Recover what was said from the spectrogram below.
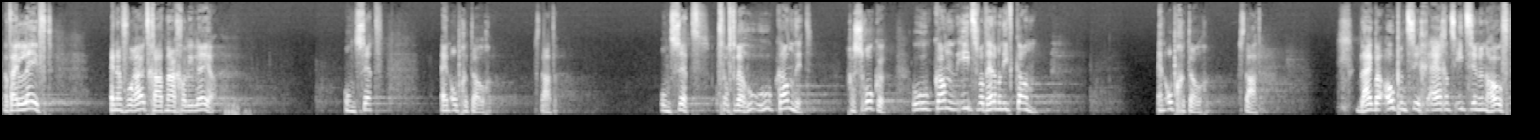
Dat hij leeft. En dan vooruit gaat naar Galilea. Ontzet en opgetogen, staat er ontzet. Oftewel, hoe, hoe kan dit? Geschrokken. Hoe kan iets wat helemaal niet kan? En opgetogen, staat er. Blijkbaar opent zich ergens iets in hun hoofd.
